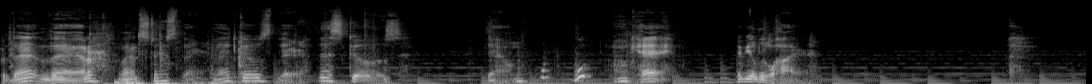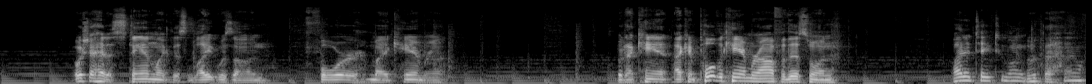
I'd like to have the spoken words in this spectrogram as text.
Put that there. That stays there. That goes there. This goes down. Okay. Maybe a little higher. I wish I had a stand like this light was on for my camera. But I can't. I can pull the camera off of this one. Why did it take too long? What the hell?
